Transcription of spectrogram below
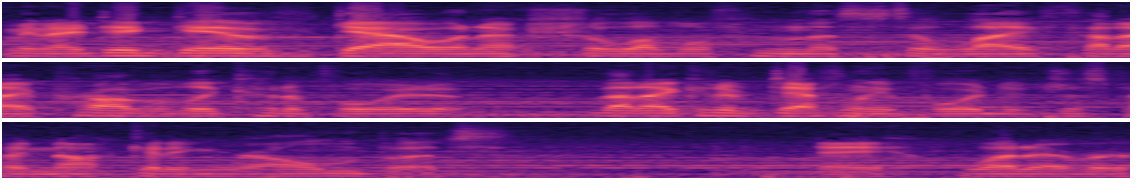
I mean, I did give Gau an extra level from the Still Life that I probably could avoid, that I could have definitely avoided just by not getting Realm, but hey, whatever.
